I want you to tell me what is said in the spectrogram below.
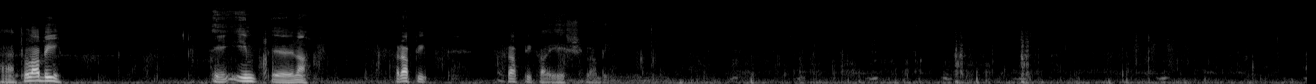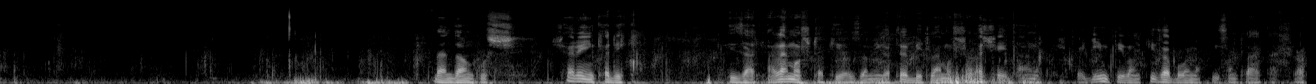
Hát Labi, imp, na, Rapi, Rapika és Labi. Bendankus serénykedik. Lizát már lemosta, kihozza, míg a többit lemossa, lesétálnak, és akkor egy impi van, kizabolnak viszontlátásra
